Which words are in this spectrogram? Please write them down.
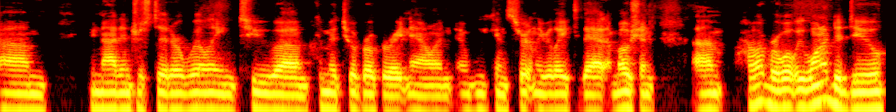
um, you're not interested or willing to um, commit to a broker right now, and, and, we can certainly relate to that emotion. Um, However, what we wanted to do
